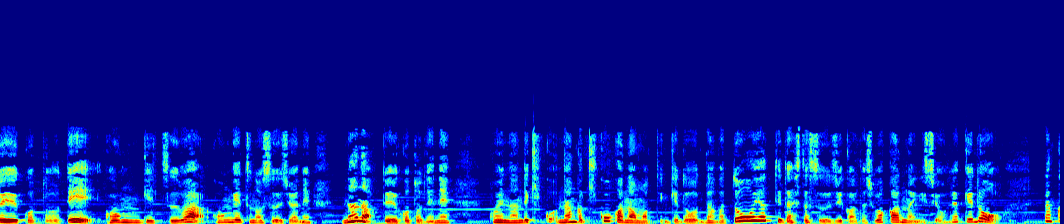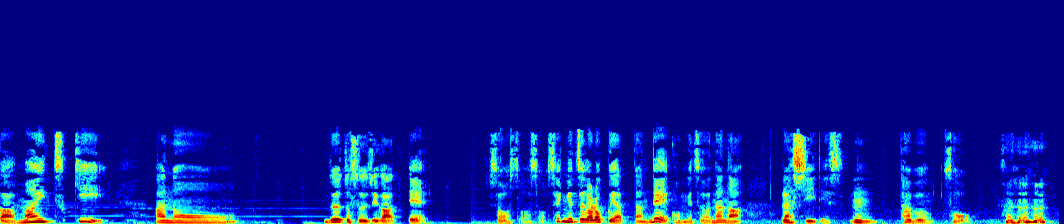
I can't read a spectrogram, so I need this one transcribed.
ということで、今月は、今月の数字はね、7ということでね、これなんで聞こう、なんか聞こうかな思ってんけど、なんかどうやって出した数字か私わかんないんですよ。だけど、なんか毎月、あのーずっと数字があって、そうそうそう。先月が6やったんで、今月は7らしいです。うん。多分、そう。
